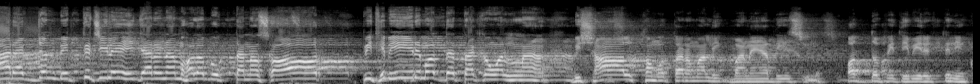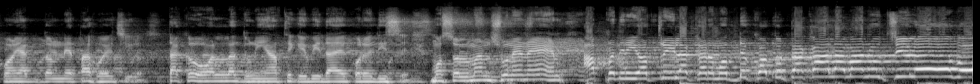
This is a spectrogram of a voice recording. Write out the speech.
আর একজন ব্যক্তি ছিলেন যার নাম হলো বুক্তানসর পৃথিবীর মধ্যে তাকে আল্লাহ বিশাল ক্ষমতার মালিক বানায়া দিয়েছিল। অদ্য পৃথিবীর তিনি একজন নেতা হয়েছিল। তাকেও আল্লাহ দুনিয়া থেকে বিদায় করে দিছে। মুসলমান শুনে নেন, আপনাদের এই অত্র এলাকার মধ্যে কত টাকা আলা মানুষ ছিল গো?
